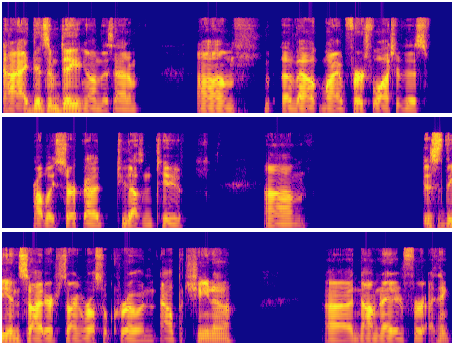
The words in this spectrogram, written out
I did some digging on this, Adam, um, about my first watch of this, probably circa 2002. Um, this is The Insider, starring Russell Crowe and Al Pacino uh, nominated for I think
